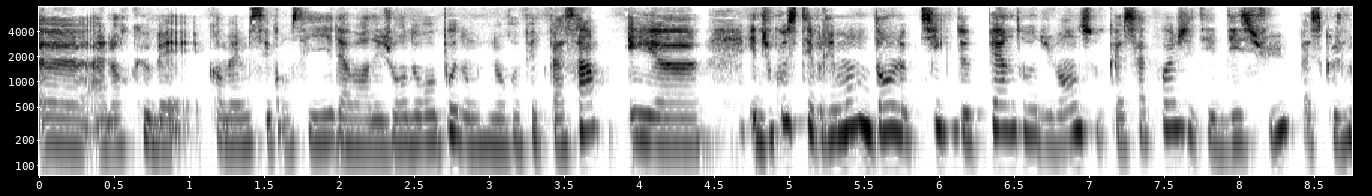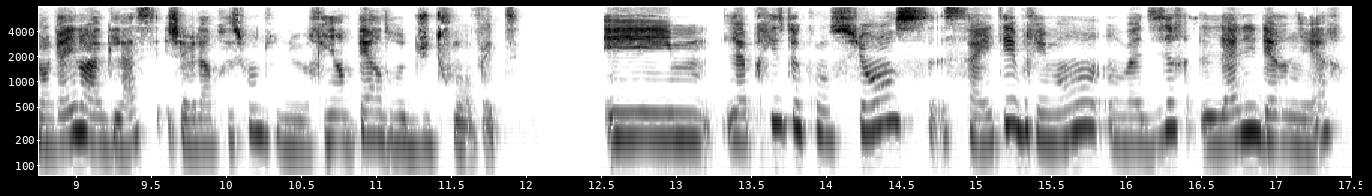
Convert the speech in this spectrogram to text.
Euh, alors que ben, quand même c'est conseillé d'avoir des jours de repos, donc ne refaites pas ça. Et, euh, et du coup c'était vraiment dans l'optique de perdre du ventre, sauf qu'à chaque fois j'étais déçue parce que je me regardais dans la glace et j'avais l'impression de ne rien perdre du tout en fait. Et la prise de conscience, ça a été vraiment, on va dire, l'année dernière,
